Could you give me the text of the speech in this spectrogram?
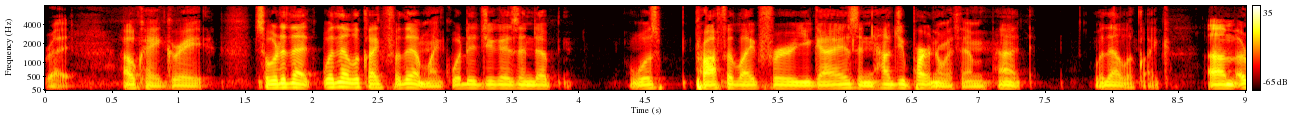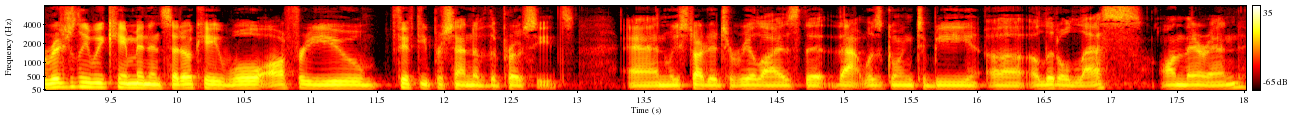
Right. Okay, great. So what did that what did that look like for them? Like what did you guys end up what was profit like for you guys and how'd you partner with them? How, what did that look like? Um, originally, we came in and said, okay, we'll offer you 50% of the proceeds. And we started to realize that that was going to be uh, a little less on their end.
